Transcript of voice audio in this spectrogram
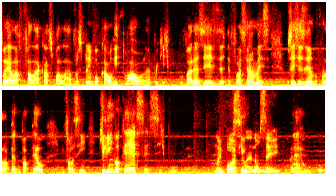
foi ela falar aquelas palavras para invocar o ritual, né? Porque, tipo, várias vezes ela fala assim, ah, mas não sei se vocês lembram, quando ela pega um papel e fala assim, que língua que é essa? Esse, tipo. É, não importa, si né? o, não sei. É, o, o,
